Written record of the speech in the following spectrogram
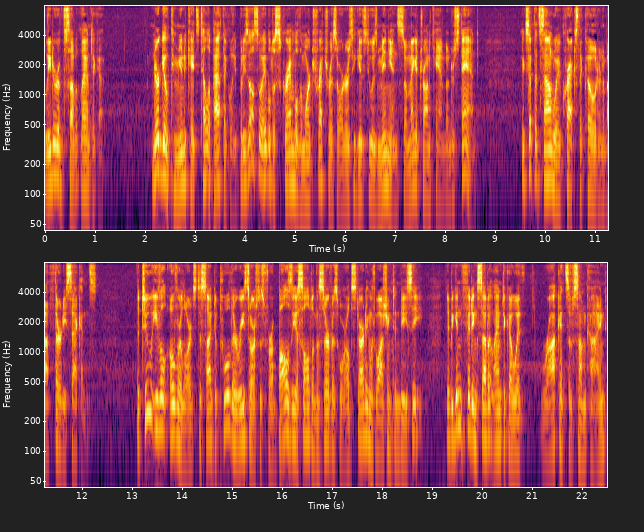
leader of Subatlantica. Nergil communicates telepathically, but he's also able to scramble the more treacherous orders he gives to his minions so Megatron can't understand. Except that Soundwave cracks the code in about 30 seconds. The two evil overlords decide to pool their resources for a ballsy assault on the surface world, starting with Washington, D.C. They begin fitting Subatlantica with rockets of some kind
